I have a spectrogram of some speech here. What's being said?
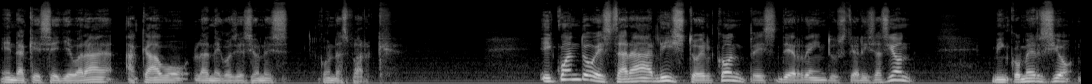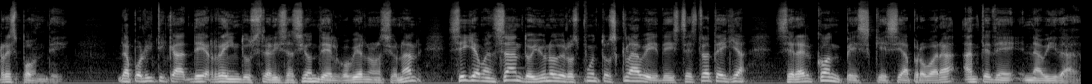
en la que se llevará a cabo las negociaciones con las FARC. ¿Y cuándo estará listo el CONPES de reindustrialización? Mincomercio responde. La política de reindustrialización del gobierno nacional sigue avanzando y uno de los puntos clave de esta estrategia será el CONPES que se aprobará antes de Navidad.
